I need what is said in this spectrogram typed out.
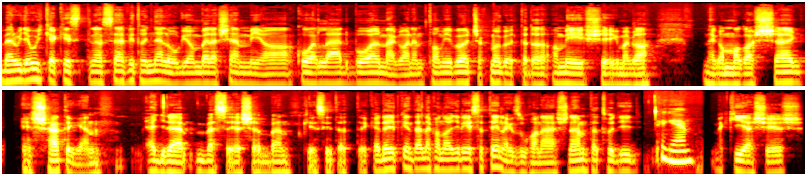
Mert ugye úgy kell készíteni a selfit, hogy ne lógjon bele semmi a korlátból, meg a nem tudom miből, csak mögötted a, a mélység, meg a, meg a magasság, és hát igen, egyre veszélyesebben készítették el. De egyébként ennek a nagy része tényleg zuhanás, nem? Tehát, hogy így, Igen, meg kiesés.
